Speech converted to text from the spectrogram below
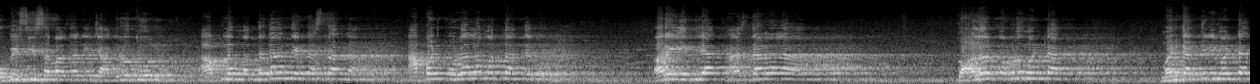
ओबीसी समाजाने जागृत होऊन आपलं मतदान देत असताना आपण कोणाला मतदान देतो? अरे इथल्या खासदाराला कॉलर पकडू म्हणतात. म्हणतात तरी म्हणतात.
